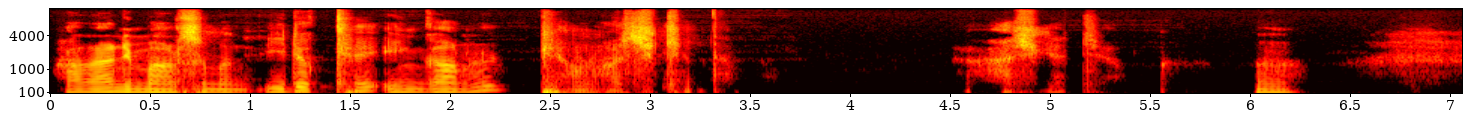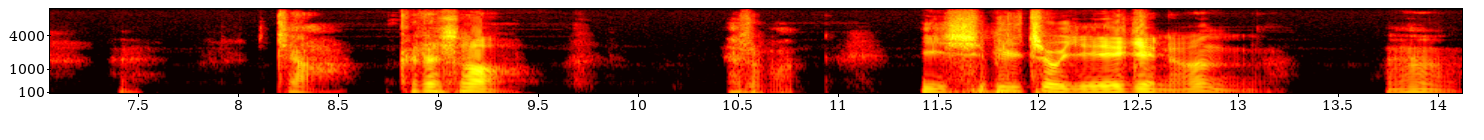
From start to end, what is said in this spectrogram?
하나님 말씀은 이렇게 인간을 변화시킨다. 아시겠죠? 어. 자, 그래서 여러분 이 11조 얘기는 어,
